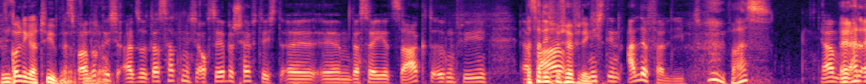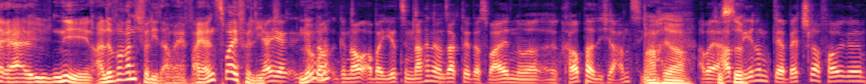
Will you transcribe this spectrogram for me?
ist ein goldiger Typ. Das war wirklich, also das hat mich auch sehr beschäftigt, äh, ähm, dass er jetzt sagt, irgendwie, er Das hat dich war beschäftigt? nicht in alle verliebt. Was? Ja, Er hat, er, nee, in alle war er nicht verliebt, aber er war ja in zwei verliebt. Ja, ja, ne, genau, oder? genau, aber jetzt im Nachhinein sagt er, das war ja nur äh, körperliche Anziehung. Ach ja, Aber er siehste. hat während der Bachelor-Folge,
